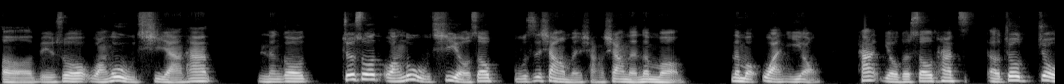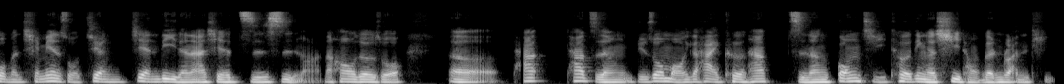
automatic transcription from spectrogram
呃，比如说网络武器啊，它能够，就是说网络武器有时候不是像我们想象的那么那么万用。它有的时候它，它呃，就就我们前面所建建立的那些知识嘛，然后就是说。呃，它他只能，比如说某一个骇客，他只能攻击特定的系统跟软体。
